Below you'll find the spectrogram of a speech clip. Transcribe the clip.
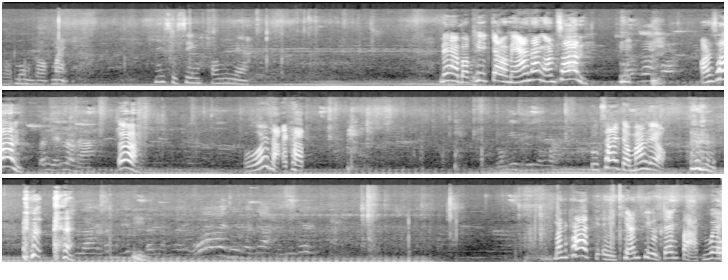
ดอกม่วงดอกไม้นี่สุดสิ่งของนี่แม่แม่บอกพี่เจ้าแม่นั่งอ่อนซ่อนอ่อนซ่อนไปเห็นแล้วนะเออโอ้ยหลายคัดลูกชายเจะมาแล้ว มันค่าเอ่อเขียนคิวแต่งปากเว้ย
